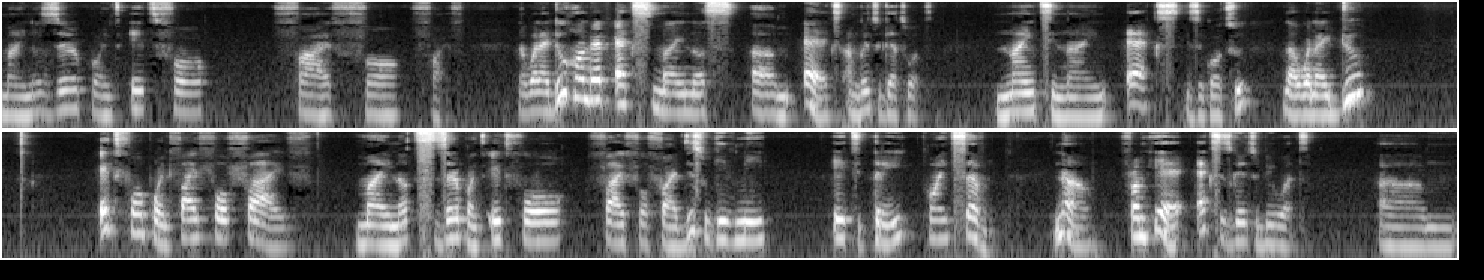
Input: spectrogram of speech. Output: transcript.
minus 0.84545. Now when I do 100x minus um, x, I'm going to get what? 99x is equal to, now when I do 84.545 minus 0.84545, this will give me 83 0.7. Now, from here, x is going to be what? Um,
